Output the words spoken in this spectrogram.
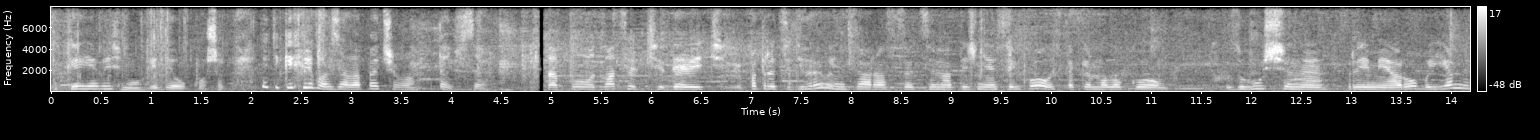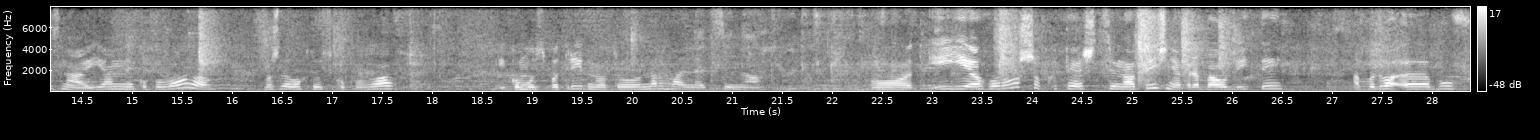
таке я візьму, іде у кошик. Я тільки хліба взяла, печиво, та й все. Та по 29, по 30 гривень зараз ціна тижня сільпо, ось таке молоко згущене премія роби. Я не знаю, я не купувала. Можливо, хтось купував і комусь потрібно, то нормальна ціна. От. І є горошок, теж ціна тижня, треба обійти. А по два, е, був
